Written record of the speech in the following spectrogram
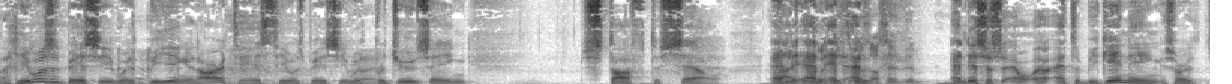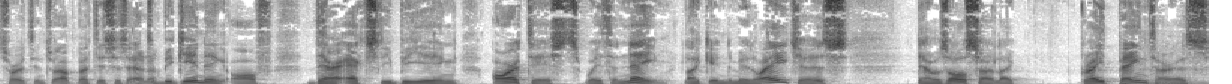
Like he wasn't busy with being an artist. He was busy with Right. producing stuff to sell. and Right, and and, and, the- and this is uh, at the beginning. Sorry, sorry to interrupt, but this is No, at the no. beginning of there actually being artists with a name. Like in the Middle Ages, there was also like great painters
